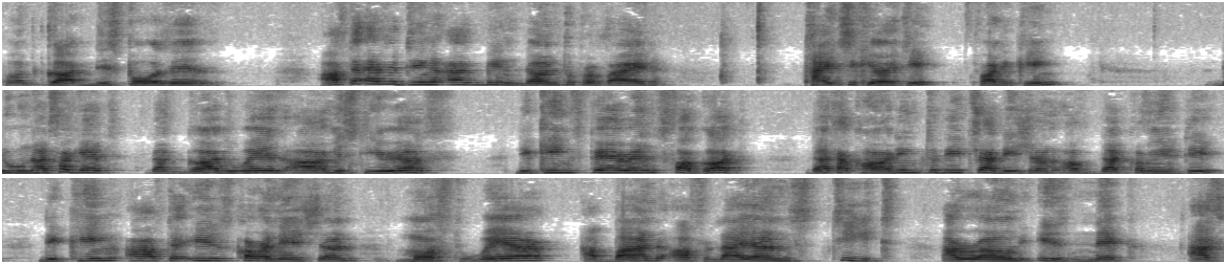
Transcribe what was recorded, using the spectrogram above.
but God disposes. After everything has been done to provide tight security for the king, do not forget that God's ways are mysterious. The king's parents forgot that according to the tradition of that community, the king after his coronation must wear a band of lion's teeth around his neck as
